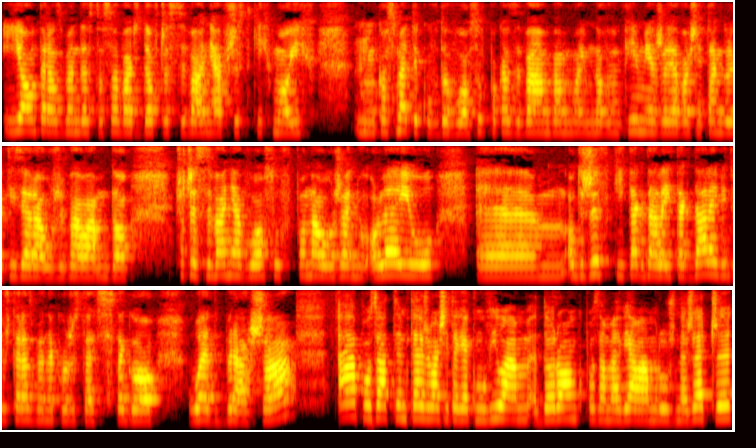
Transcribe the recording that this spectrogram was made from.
i ją teraz będę stosować do wczesywania wszystkich moich mm, kosmetyków do włosów. Pokazywałam Wam w moim nowym filmie, że ja właśnie Tangle Teasera używałam do przeczesywania włosów po nałożeniu oleju, em, odżywki i tak dalej, i tak więc już teraz będę korzystać z tego wet brusha. A poza tym też właśnie tak jak mówiłam, do rąk pozamawiałam różne rzeczy,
